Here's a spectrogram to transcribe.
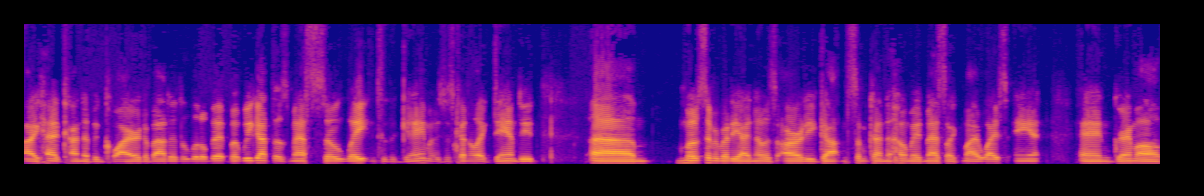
I had kind of inquired about it a little bit, but we got those masks so late into the game, it was just kind of like, damn, dude. Um, most everybody I know has already gotten some kind of homemade mask. Like my wife's aunt and grandma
